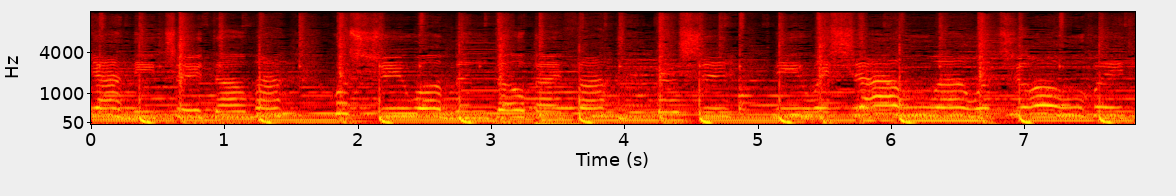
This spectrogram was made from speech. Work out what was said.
桠，你知道吗？许我们都白发，但是你微笑啊，我就会。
